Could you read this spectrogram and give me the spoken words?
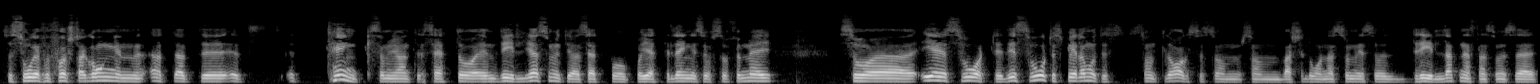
så såg jag för första gången att, att eh, ett, ett tänk som jag inte sett och en vilja som inte jag har sett på, på jättelänge. Så, så för mig så eh, är det svårt. Det är svårt att spela mot ett sånt lag så, som, som Barcelona som är så drillat nästan som, så här,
